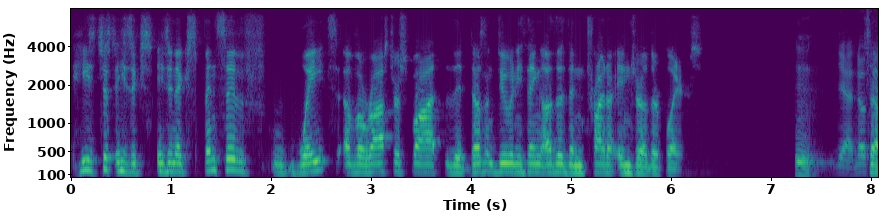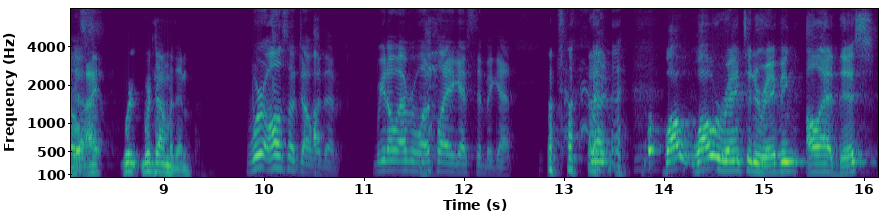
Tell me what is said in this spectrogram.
he's just he's ex, he's an expensive weight of a roster spot that doesn't do anything other than try to injure other players. Hmm. Yeah, no So. I we're we're done with him. We're also done with him. We don't ever want to play against him again. I- while while we're ranting and raving, I'll add this:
